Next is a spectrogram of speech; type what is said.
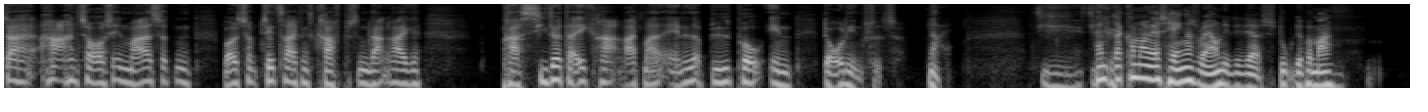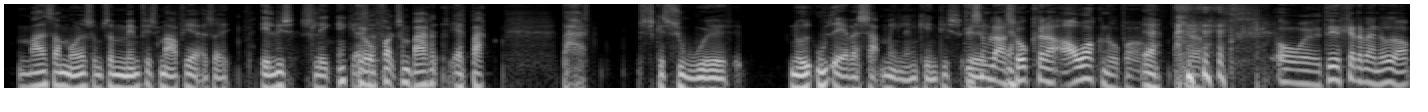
der har han så også en meget sådan voldsom tiltrækningskraft på sådan en lang række parasitter, der ikke har ret meget andet at byde på end dårlig indflydelse. De, de Han, kø- der kommer masse hangers round i det der studie på mange, meget samme måde som, som Memphis Mafia, altså Elvis slæng, ikke? Altså Jo. folk, som bare, ja, bare, bare skal suge øh, noget ud af at være sammen med en eller anden kendis. det, som Øh, Lars Hug kalder aurknupper. Ja. ja. Og øh, det kan der være noget om.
